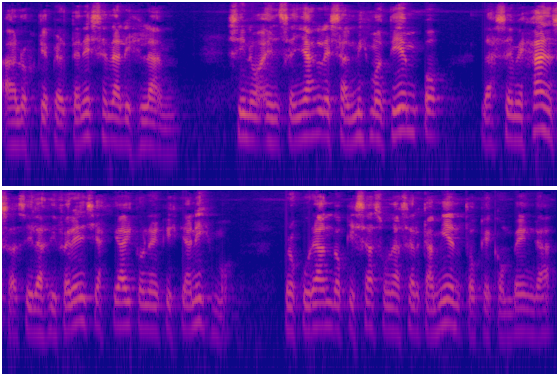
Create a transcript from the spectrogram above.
a los que pertenecen al Islam, sino enseñarles al mismo tiempo las semejanzas y las diferencias que hay con el cristianismo, procurando quizás un acercamiento que convenga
